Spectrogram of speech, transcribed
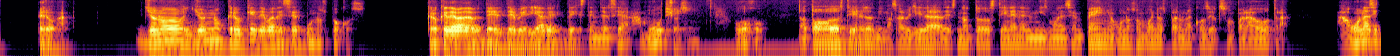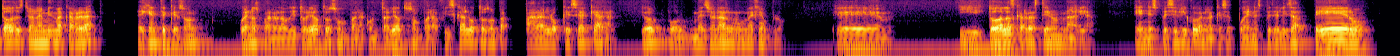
pero ah, yo no, yo no creo que deba de ser unos pocos creo que debería de, extenderse a, muchos. Ojo, no todos tienen las mismas habilidades, no todos tienen el mismo desempeño. Unos son buenos para una cosa y otros son para otra. Aún así, todos están en la misma carrera. Hay gente que son buenos para la auditoría, otros son para contabilidad, otros son para fiscal, otros son para lo que sea que hagan. Yo, por mencionar un ejemplo, eh, y todas las carreras tienen un área en específico en la que se pueden especializar, pero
